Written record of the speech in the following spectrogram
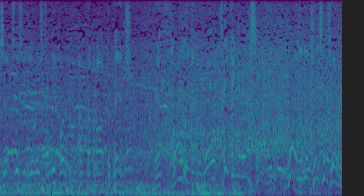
Bucks here is Tony Parker. Now coming off the bench and thriving in the role, taking it inside, right into Jason Terry.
